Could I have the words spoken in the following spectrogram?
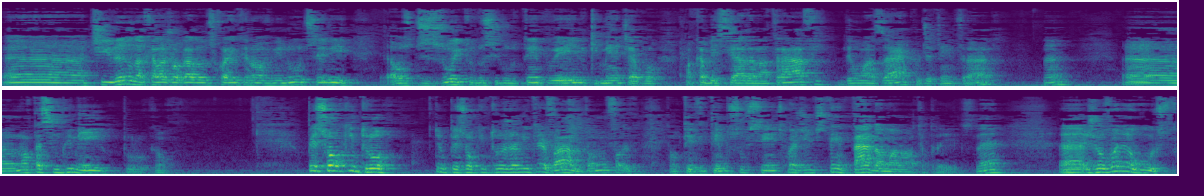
Uh, tirando aquela jogada dos 49 minutos, ele aos 18 do segundo tempo é ele que mete a, uma cabeceada na trave, deu um azar, podia ter entrado. Né? Uh, nota 5,5 para o Lucão. O pessoal que entrou, tem o pessoal que entrou já no intervalo, então, não, então teve tempo suficiente para a gente tentar dar uma nota para eles. Né? Uh, Giovanni Augusto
